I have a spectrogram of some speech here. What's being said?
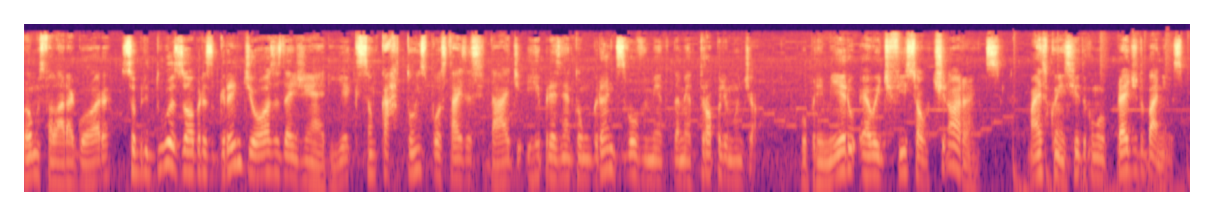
Vamos falar agora sobre duas obras grandiosas da engenharia que são cartões postais da cidade e representam um grande desenvolvimento da metrópole mundial. O primeiro é o edifício Altino Arantes, mais conhecido como Prédio do Banespa.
